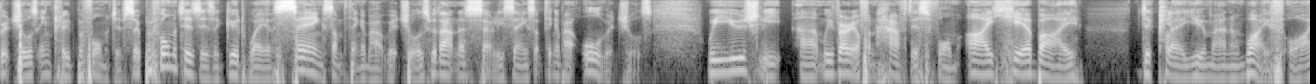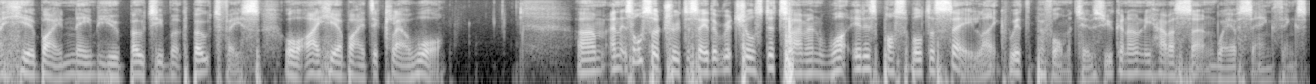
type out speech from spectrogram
rituals include performatives. So performatives is a good way of saying something about rituals without necessarily saying something about all rituals. We usually, uh, we very often have this form: I hereby declare you man and wife, or I hereby name you Boaty McBoatface, or I hereby declare war. Um, and it's also true to say that rituals determine what it is possible to say. Like with performatives, you can only have a certain way of saying things.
